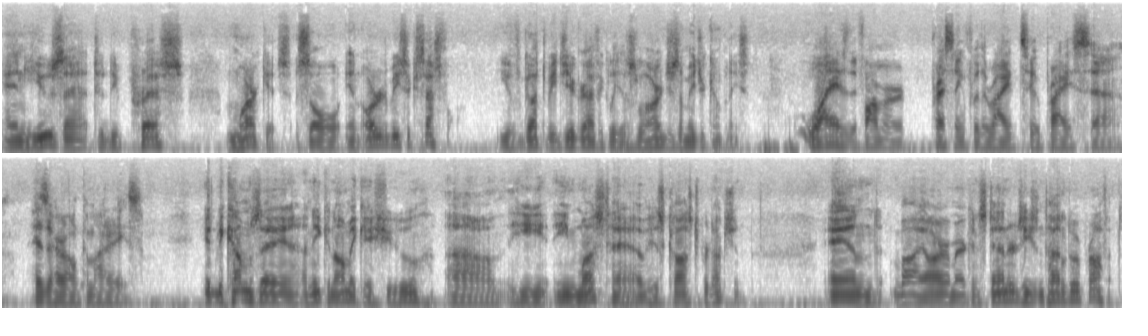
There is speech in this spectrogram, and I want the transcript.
and use that to depress markets. So, in order to be successful, you've got to be geographically as large as the major companies. Why is the farmer pressing for the right to price uh, his or her own commodities? It becomes a, an economic issue. Uh, he, he must have his cost of production. And by our American standards, he's entitled to a profit.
